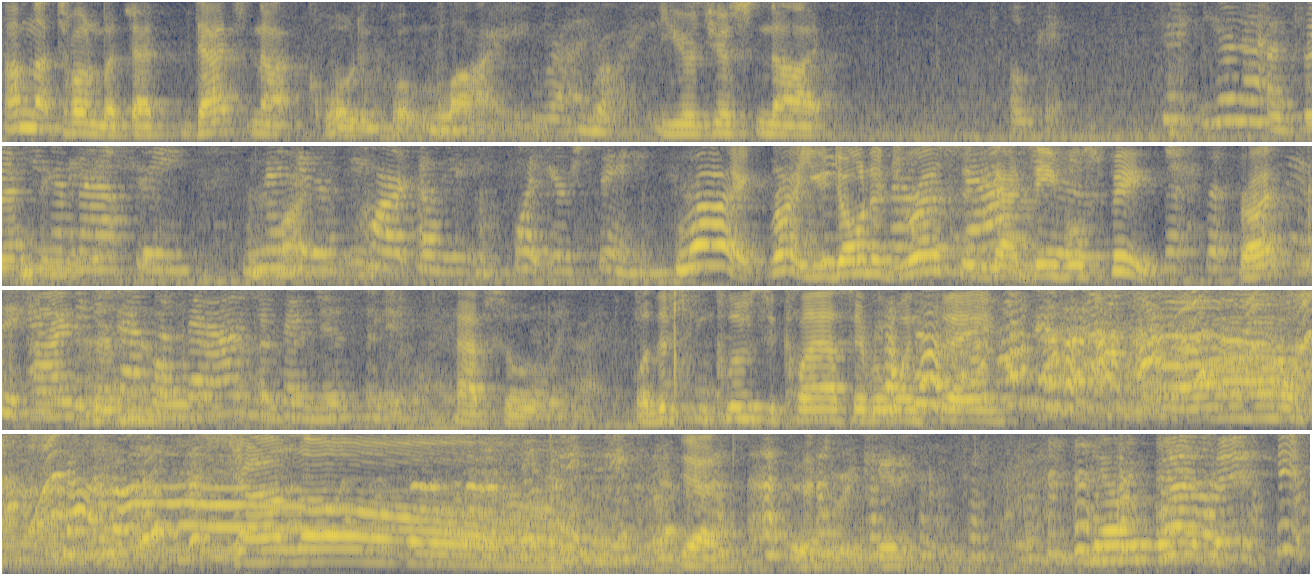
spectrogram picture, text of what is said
I'm not talking about that. That's not quote unquote lying. Right, Right. You're just not, okay. You're, you're not speaking the about issue. the negative part of what you're seeing. right, right. You don't address it, that's evil speech, the- the- right? The eyes Speaking about the value that you see. anyway. Absolutely. Well, this concludes the class. Everyone say shalom. Yes. We're kidding. No, he wasn't.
